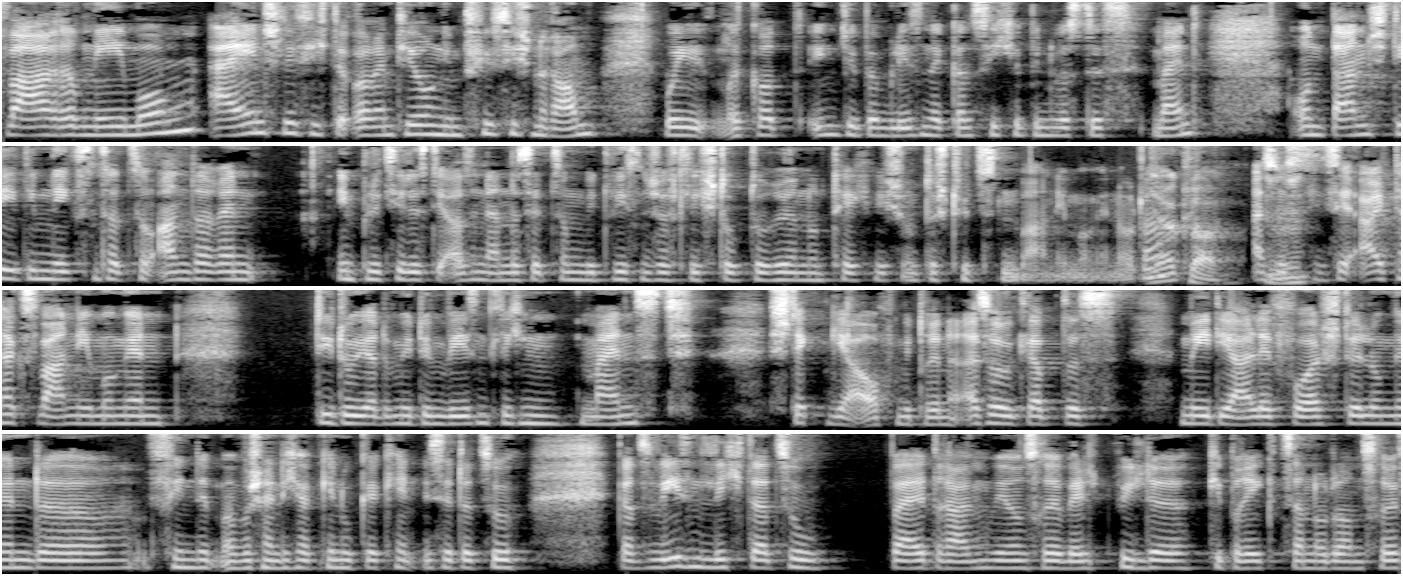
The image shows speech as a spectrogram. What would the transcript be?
Wahrnehmung, einschließlich der Orientierung im physischen Raum, wo ich gerade irgendwie beim Lesen nicht ganz sicher bin, was das meint. Und dann steht im nächsten Satz zu anderen impliziert es die Auseinandersetzung mit wissenschaftlich strukturierten und technisch unterstützten Wahrnehmungen, oder? Ja, klar. Also mhm. diese Alltagswahrnehmungen, die du ja damit im Wesentlichen meinst, stecken ja auch mit drin. Also ich glaube, dass mediale Vorstellungen, da findet man wahrscheinlich auch genug Erkenntnisse dazu, ganz wesentlich dazu beitragen, wie unsere Weltbilder geprägt sind oder unsere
